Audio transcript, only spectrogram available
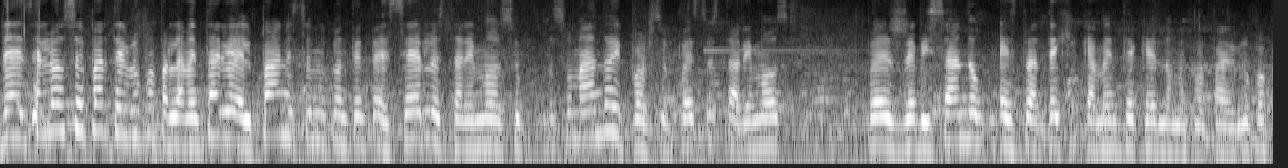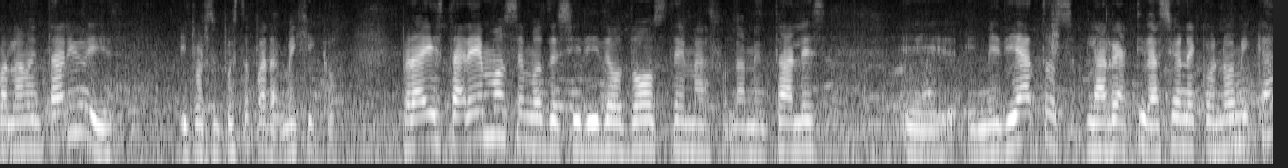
Desde luego soy parte del grupo parlamentario del PAN, estoy muy contenta de serlo, estaremos sumando y por supuesto estaremos pues revisando estratégicamente qué es lo mejor para el grupo parlamentario y, y por supuesto para México. Pero ahí estaremos, hemos decidido dos temas fundamentales eh, inmediatos, la reactivación económica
